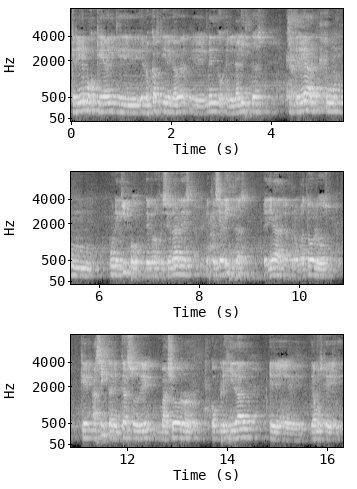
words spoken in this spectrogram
Creemos que hay que, en los CAPS tiene que haber eh, médicos generalistas y crear un, un equipo de profesionales especialistas, pediatras, traumatólogos, que asistan en caso de mayor complejidad eh, digamos, eh,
